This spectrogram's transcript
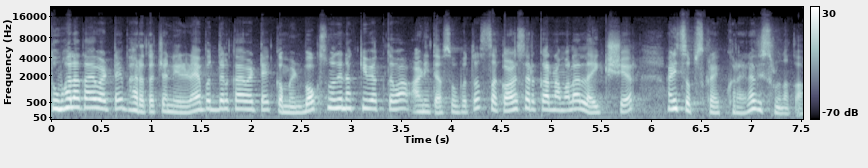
तुम्हाला काय वाटतंय? भारताच्या निर्णयाबद्दल काय वाटतंय? कमेंट बॉक्समध्ये नक्की व्यक्त व्हा आणि त्यासोबतच सकाळ सरकारनं मला लाईक शेअर आणि सबस्क्राईब करायला विसरू नका.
